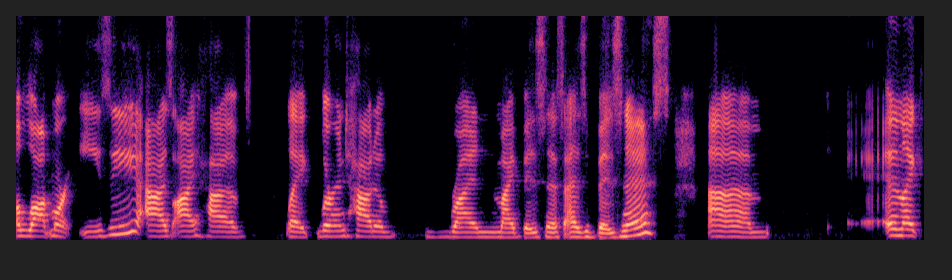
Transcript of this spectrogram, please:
a lot more easy as I have like learned how to run my business as a business. Um, and like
